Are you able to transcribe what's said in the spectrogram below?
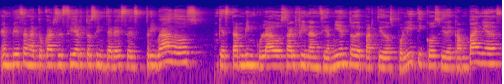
empiezan a tocarse ciertos intereses privados, que están vinculados al financiamiento de partidos políticos y de campañas,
